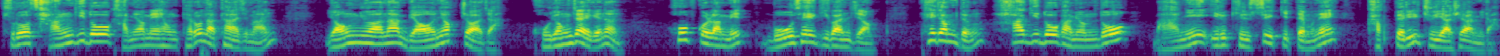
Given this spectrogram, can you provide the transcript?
주로 상기도 감염의 형태로 나타나지만 영유아나 면역 저하자, 고령자에게는 호흡곤란 및 모세기관지염, 폐렴 등 하기도 감염도 많이 일으킬 수 있기 때문에 각별히 주의하셔야 합니다.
